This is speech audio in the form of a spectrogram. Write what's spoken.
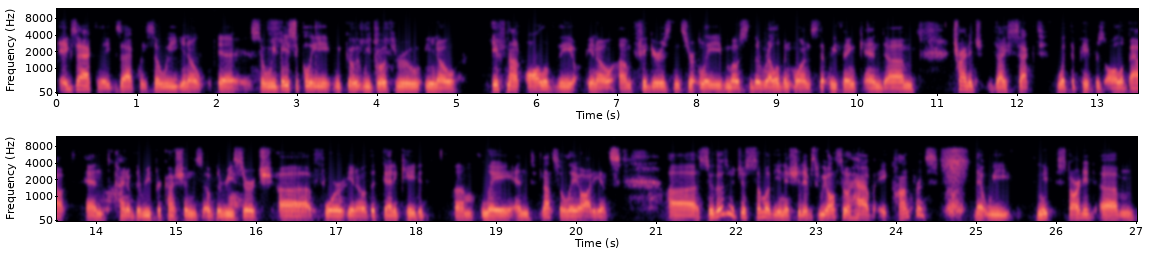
Exactly, exactly. So we, you know, uh, so we basically we go we go through, you know, if not all of the, you know, um, figures, then certainly most of the relevant ones that we think, and um, try to dissect what the paper's all about and kind of the repercussions of the research uh, for, you know, the dedicated um, lay and not so lay audience. Uh, so those are just some of the initiatives. We also have a conference that we started um,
